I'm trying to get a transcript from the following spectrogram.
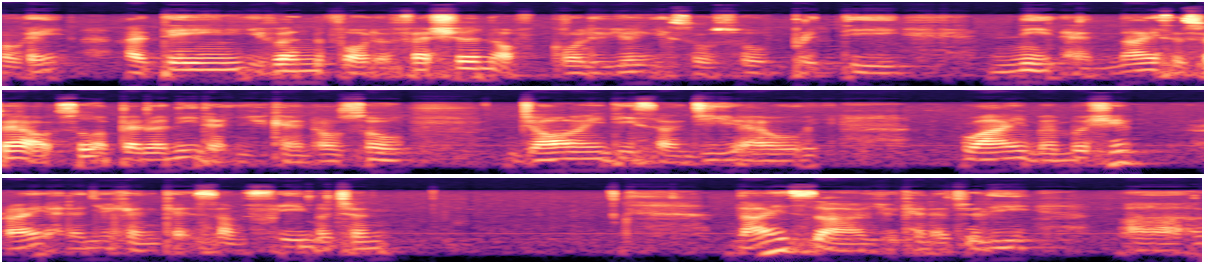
okay? I think even for the fashion of Goh is also pretty neat and nice as well. So apparently that you can also join this uh, GLY membership right? And then you can get some free merchant dice uh, you can actually uh,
